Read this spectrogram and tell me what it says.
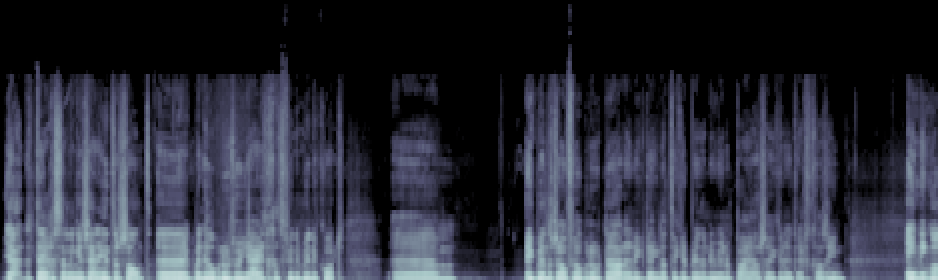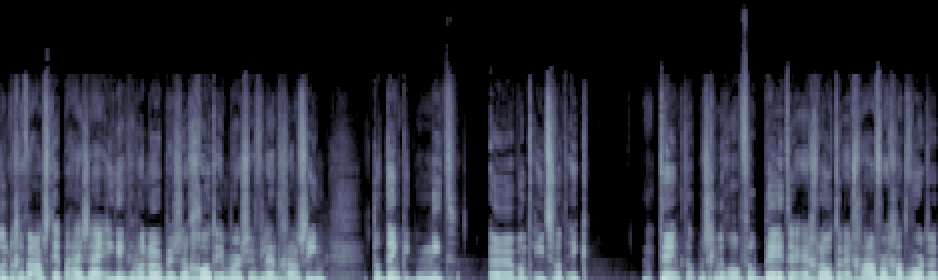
Ja, de tegenstellingen zijn interessant. Eh, Ja. Ik ben heel benieuwd hoe jij het gaat vinden binnenkort. Ehm, ik ben er zo veel benieuwd naar en ik denk dat ik het binnen nu en een paar jaar zeker in het echt ga zien. Eén ding wilde ik nog even aanstippen. Hij zei, ik denk dat we nooit meer zo'n groot immersive land gaan zien. Dat denk ik niet. Want iets wat ik denk dat misschien nog wel veel beter en groter en gaver gaat worden...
